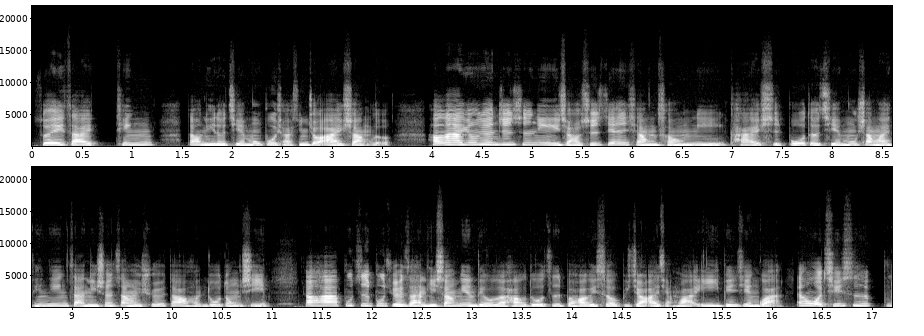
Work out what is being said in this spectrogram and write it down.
所以在听到你的节目，不小心就爱上了。好啦，永远支持你。找时间想从你开始播的节目上来听听，在你身上也学到很多东西。让他不知不觉在你上面留了好多字，不好意思，我比较爱讲话，一一别见怪。但我其实不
